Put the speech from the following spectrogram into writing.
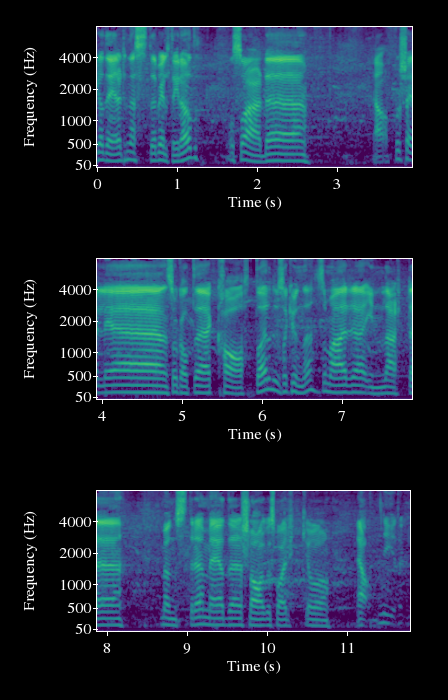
graderer til neste beltegrad. Og så er det ja, forskjellige såkalte kataer du skal kunne, som er eh, innlærte mønstre med eh, slag og spark og ja, nye teknikker.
